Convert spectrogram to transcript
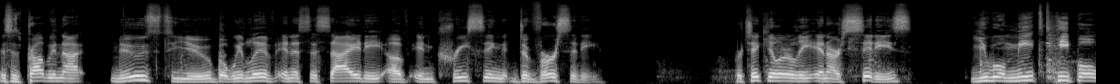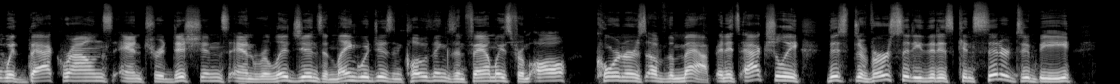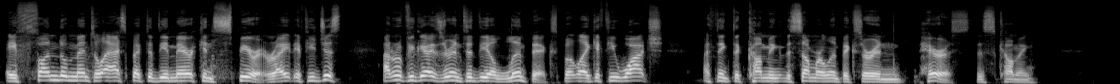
This is probably not news to you, but we live in a society of increasing diversity, particularly in our cities. You will meet people with backgrounds and traditions and religions and languages and clothings and families from all corners of the map. And it's actually this diversity that is considered to be a fundamental aspect of the American spirit, right? If you just, I don't know if you guys are into the Olympics, but like if you watch I think the coming the Summer Olympics are in Paris this coming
